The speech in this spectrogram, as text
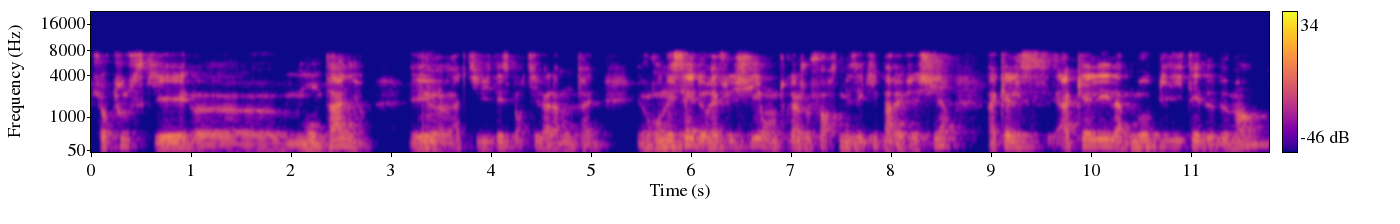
sur tout ce qui est euh, montagne, et mmh. activités sportives à la montagne. Et donc on essaye de réfléchir, en tout cas je force mes équipes à réfléchir à, quelle, à quelle est la mobilité de demain,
